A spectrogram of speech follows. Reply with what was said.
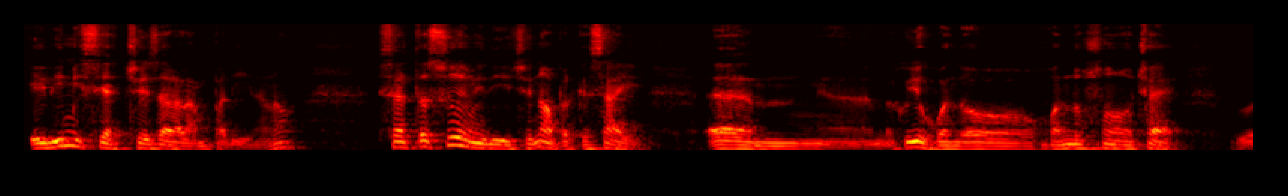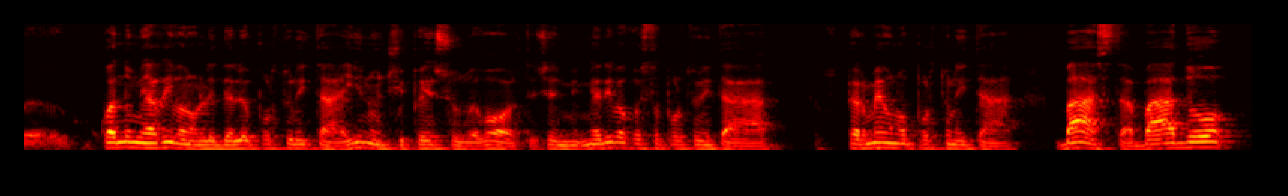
e lì mi si è accesa la lampadina, no? Salta su e mi dice, no, perché sai, ehm, io quando, quando sono, cioè, eh, quando mi arrivano le, delle opportunità, io non ci penso due volte, cioè mi, mi arriva questa opportunità, per me è un'opportunità, basta, vado,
